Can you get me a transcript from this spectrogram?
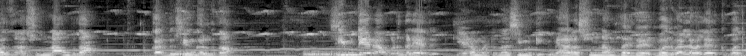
அப்பதான் சுண்ணாம்பு தான் கல் செங்கல் தான் சிமெண்டே ராவலும் கிடையாது. கீழே மட்டும்தான் சிமெண்டி மேல சுண்ணாம்பு தான் ஏதோ எதுவும் வெள்ளை வெள்ளையா இருக்கு பாரு.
